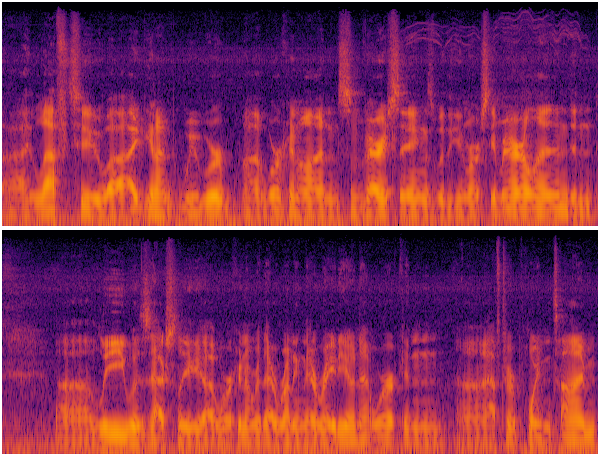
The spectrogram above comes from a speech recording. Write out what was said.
I left to, uh, I, you know, we were uh, working on some various things with the University of Maryland, and uh, Lee was actually uh, working over there running their radio network. And uh, after a point in time,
